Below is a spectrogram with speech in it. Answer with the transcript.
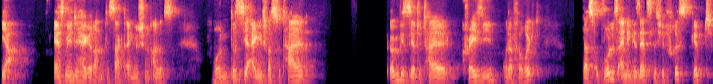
ja, er ist mir hinterhergerannt. Das sagt eigentlich schon alles. Und das ist ja eigentlich was total, irgendwie ist es ja total crazy oder verrückt, dass obwohl es eine gesetzliche Frist gibt,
